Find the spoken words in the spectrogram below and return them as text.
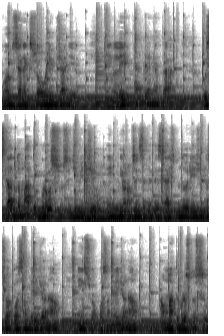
quando se anexou ao Rio de Janeiro, lei complementar. O estado do Mato Grosso se dividiu em 1977, dando origem à sua porção meridional, em sua porção meridional, ao Mato Grosso do Sul.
